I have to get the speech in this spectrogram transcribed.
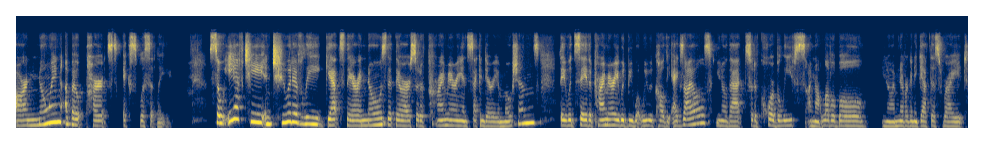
are knowing about parts explicitly. So EFT intuitively gets there and knows that there are sort of primary and secondary emotions. They would say the primary would be what we would call the exiles, you know, that sort of core beliefs I'm not lovable, you know, I'm never going to get this right.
